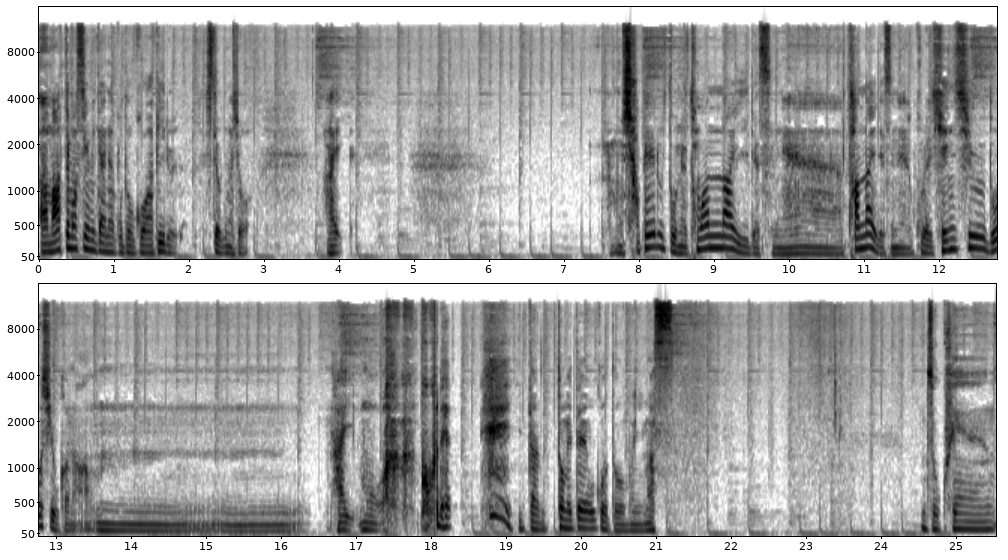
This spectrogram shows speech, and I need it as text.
あ回ってますよみたいなことをこうアピールしておきましょう。はい。もう喋るとね止まんないですね。足んないですね。これ編集どうしようかな。うーん。はい。もう ここで一旦止めておこうと思います。続編、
